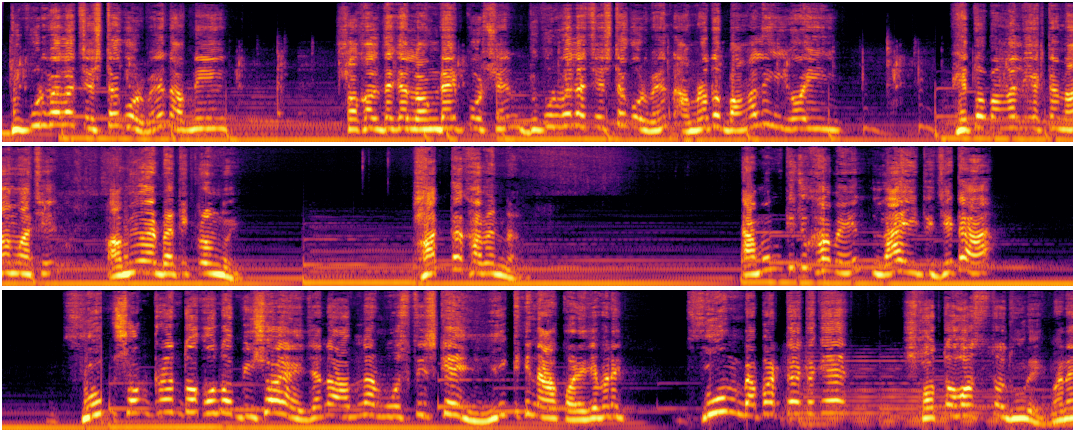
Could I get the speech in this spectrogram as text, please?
দুপুরবেলা চেষ্টা করবেন, আপনি সকাল থেকে লং ড্রাইভ করছেন, দুপুরবেলা চেষ্টা করবেন। আমরা তো বাঙালি, ওই ভেতো বাঙালি একটা নাম আছে, আমিও আর ব্যতিক্রম নই। ভাতটা খাবেন না। এমন কিছু খাবেন লাইট যেটা ঘুম সংক্রান্ত কোনো বিষয়ে যেন আপনার মস্তিষ্কে হিটই না করে, যে মানে ঘুম ব্যাপারটা থেকে শতহস্ত দূরে। মানে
